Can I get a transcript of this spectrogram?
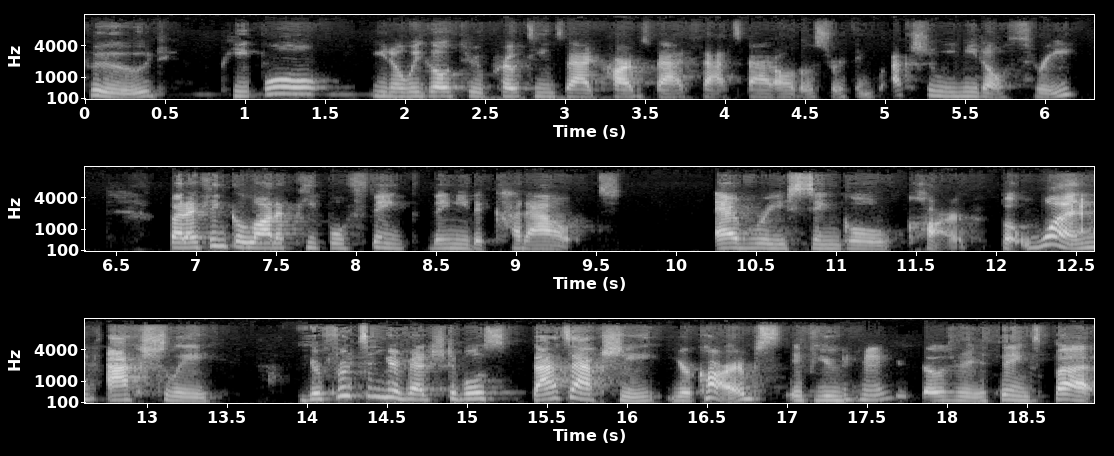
food, people, you know, we go through proteins bad, carbs bad, fats bad, all those sort of things. Actually, we need all three. But I think a lot of people think they need to cut out every single carb. But one, actually, your fruits and your vegetables, that's actually your carbs, if you mm-hmm. those are your things. But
